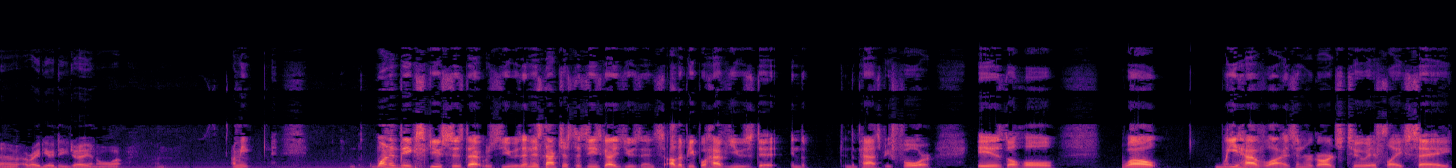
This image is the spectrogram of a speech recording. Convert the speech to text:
uh, a radio DJ and all that. I mean, one of the excuses that was used, and it's not just that these guys use it; it's other people have used it in the in the past before, is the whole, well, we have lives in regards to if, like, say,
